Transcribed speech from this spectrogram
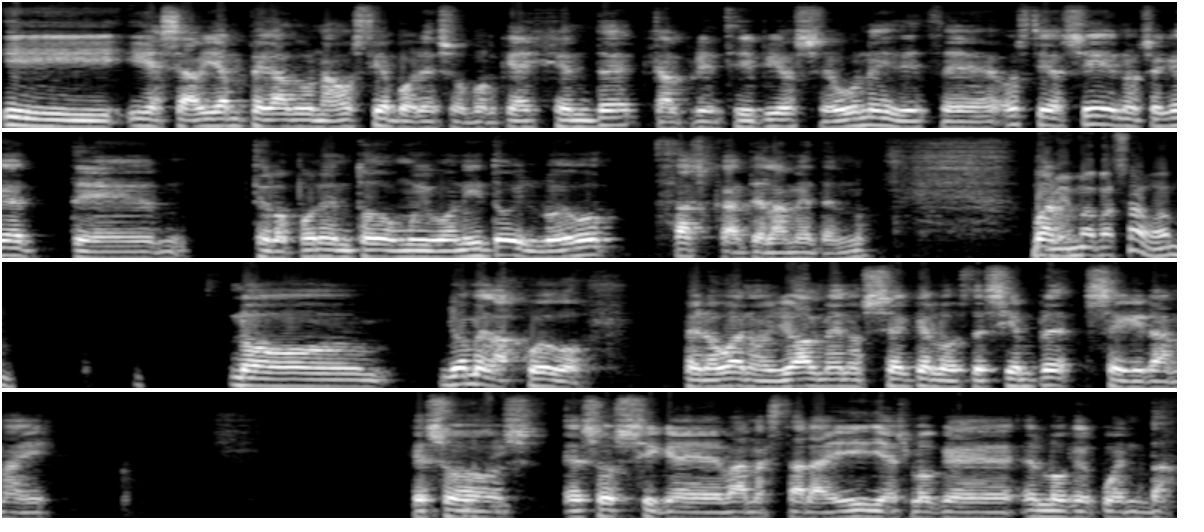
y, se habían pegado una hostia por eso, porque hay gente que al principio se une y dice, hostia, sí, no sé qué, te, te lo ponen todo muy bonito y luego, zasca, te la meten, ¿no? Bueno, me ha pasado, No, yo me la juego, pero bueno, yo al menos sé que los de siempre seguirán ahí. Que esos, pues esos sí que van a estar ahí y es lo que, es lo que cuenta.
